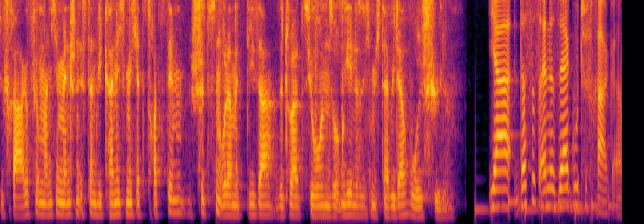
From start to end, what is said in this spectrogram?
die Frage für manche Menschen ist dann, wie kann ich mich jetzt trotzdem schützen oder mit dieser Situation so umgehen, dass ich mich da wieder wohlfühle? Ja, das ist eine sehr gute Frage.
